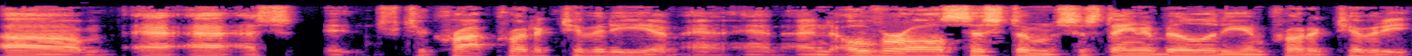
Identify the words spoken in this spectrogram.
um, as, to crop productivity and, and, and overall system sustainability and productivity.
